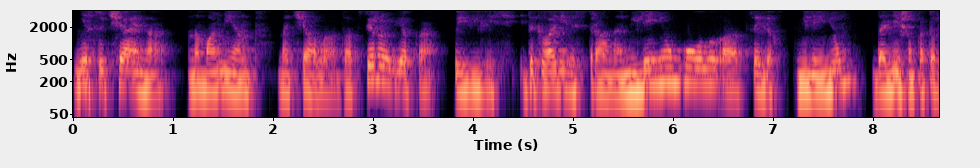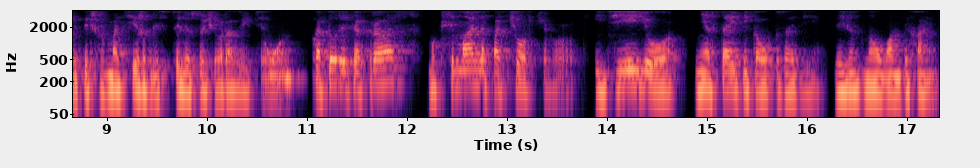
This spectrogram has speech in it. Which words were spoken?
Не случайно на момент начала 21 века появились и договорились страны о миллениум голу, о целях миллениум, в дальнейшем которые переформатировались в цели устойчивого развития ООН, которые как раз максимально подчеркивают идею не оставить никого позади, leaving no one behind.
